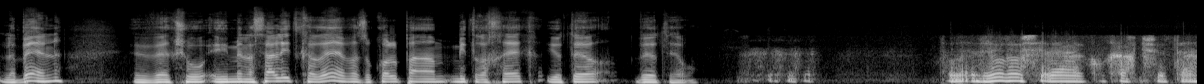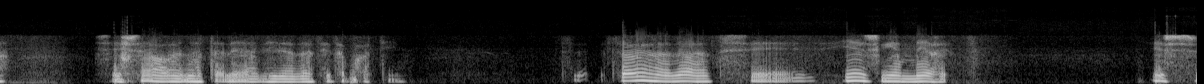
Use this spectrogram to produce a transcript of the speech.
לבן, וכשהיא מנסה להתקרב, אז הוא כל פעם מתרחק יותר ויותר. זו לא שאלה כל כך פשוטה, שאפשר לענות עליה בלי לדעת את הפרטים. צריך לדעת שיש גם מרץ, יש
